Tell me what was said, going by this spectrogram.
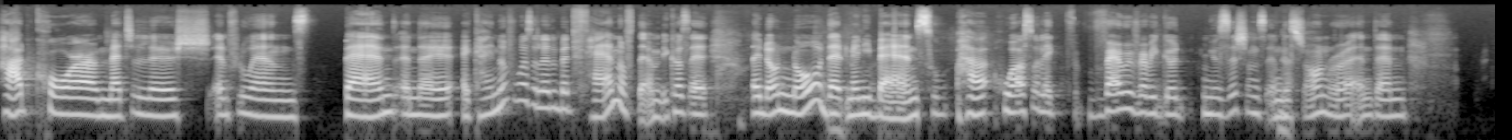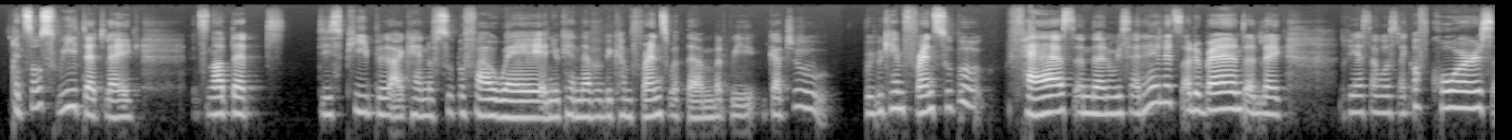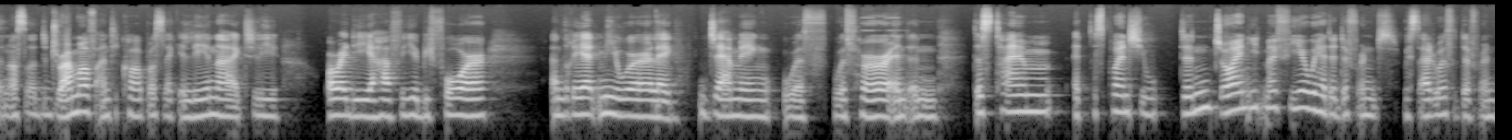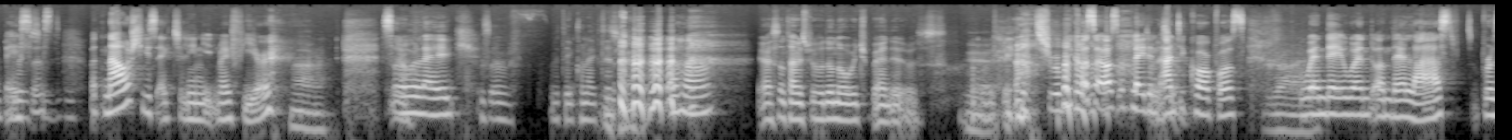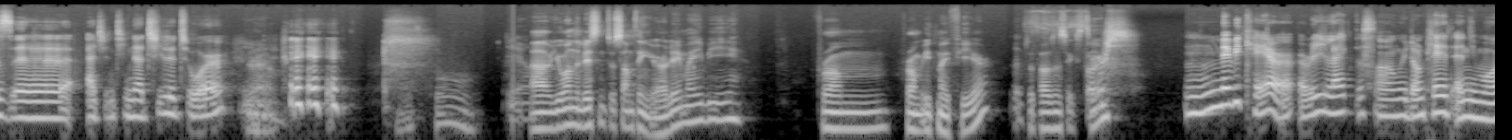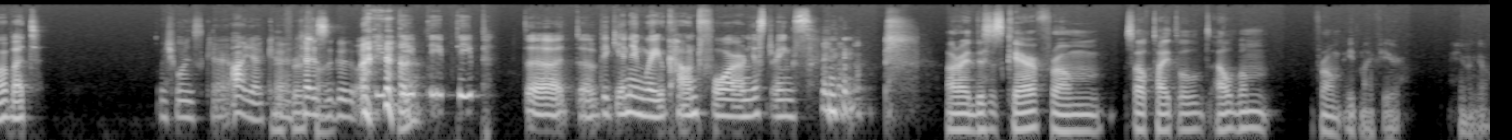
hardcore metalish influenced band and I, I kind of was a little bit fan of them because I I don't know that many bands who ha, who are also like very very good musicians in this genre and then it's so sweet that like it's not that these people are kind of super far away and you can never become friends with them but we got to we became friends super fast and then we said hey let's start a band. And like Riesa was like of course. And also the drummer of Anticorp was like Elena actually already half a year before Andrea and me were like jamming with with her. And and this time at this point she didn't join Eat My Fear. We had a different we started with a different bassist. But now she's actually in Eat My Fear. Ah, So like Is everything connected? uh-huh. yeah, sometimes people don't know which band it was. Yeah. true because I also played in Anti-Corpos Right. when they went on their last Brazil, Argentina, Chile tour. Yeah. That's Cool. Yeah. Uh, you want to listen to something early, maybe from from Eat My Fear, 2016. First, Mm, maybe Care. I really like the song. We don't play it anymore, but which one is Care? Oh, yeah, Care. first Care is a good one. deep, deep, deep, deep. The the beginning where you count four on your strings. All right, this is Care from self-titled album from Eat My Fear. Here we go.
